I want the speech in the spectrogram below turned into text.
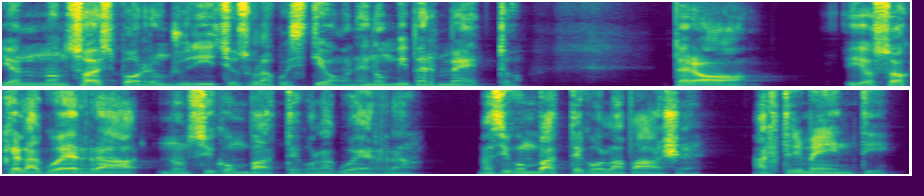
io non so esporre un giudizio sulla questione, non mi permetto, però io so che la guerra non si combatte con la guerra ma si combatte con la pace, altrimenti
